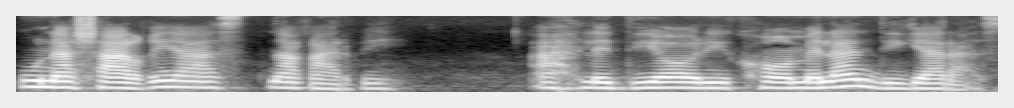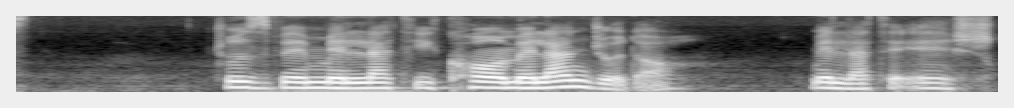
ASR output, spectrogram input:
او نه شرقی است نه غربی. اهل دیاری کاملا دیگر است. جزو ملتی کاملا جدا. ملت عشق.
